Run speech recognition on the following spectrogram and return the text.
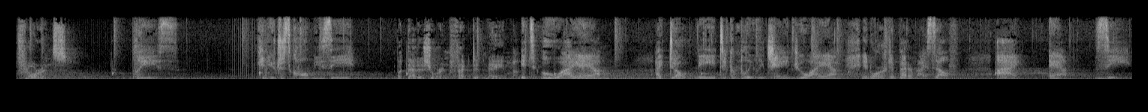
Florence, Please. Can you just call me Zee? but that is your infected name. It's who I am. I don't need to completely change who I am in order to better myself. I am Zee.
